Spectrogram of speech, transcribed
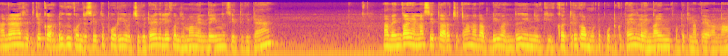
நல்லெண்ணெய் சேர்த்துட்டு கடுகு கொஞ்சம் சேர்த்து பொரிய வச்சுக்கிட்டேன். இதுலேயே கொஞ்சமாக வெந்தயமும் சேர்த்துக்கிட்டேன். நான் வெங்காயம்லாம் சேர்த்து அரைச்சிட்டேன். அதனால் அப்படியே வந்து இன்றைக்கி கத்திரிக்காய் மட்டும் போட்டுக்கிட்டேன். இதில் வெங்காயமும் போட்டுக்கலாம். தேவைன்னா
